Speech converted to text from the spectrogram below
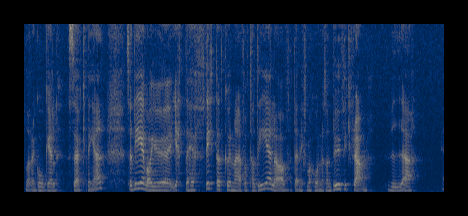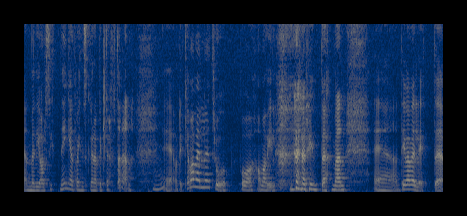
några Google-sökningar. Så det var ju jättehäftigt att kunna få ta del av den informationen som du fick fram via en medial sittning, att faktiskt kunna bekräfta den. Eh, och det kan man väl tro på om man vill, eller inte. Men eh, det var väldigt, eh,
